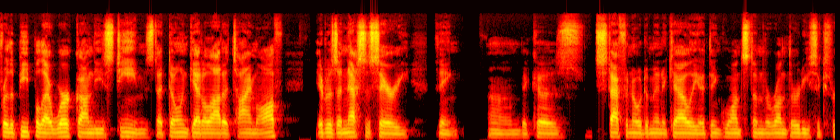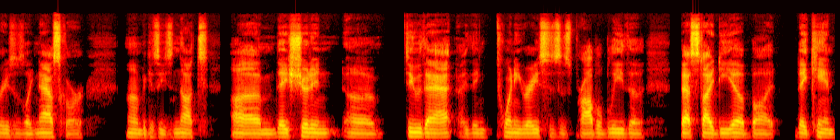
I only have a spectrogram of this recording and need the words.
for the people that work on these teams that don't get a lot of time off, it was a necessary thing um, because Stefano Domenicali, I think, wants them to run 36 races like NASCAR um, because he's nuts. Um, they shouldn't uh, do that. I think 20 races is probably the best idea, but they can't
